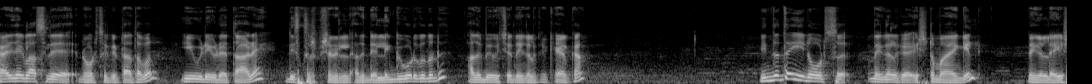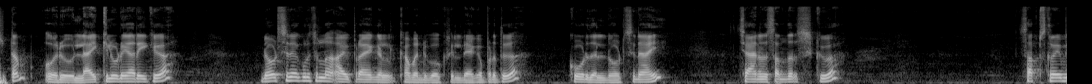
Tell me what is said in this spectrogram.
കഴിഞ്ഞ ക്ലാസ്സിലെ നോട്ട്സ് കിട്ടാത്തവർ ഈ വീഡിയോയുടെ താഴെ ഡിസ്ക്രിപ്ഷനിൽ അതിന്റെ ലിങ്ക് കൊടുക്കുന്നുണ്ട്. അതുപയോഗിച്ച് നിങ്ങൾക്ക് കേൾക്കാം. ഇന്നത്തെ ഈ നോട്ട്സ് നിങ്ങൾക്ക് ഇഷ്ടമായെങ്കിൽ നിങ്ങളുടെ ഇഷ്ടം ഒരു ലൈക്കിലൂടെ അറിയിക്കുക. നോട്ട്സിനെ കുറിച്ചുള്ള അഭിപ്രായങ്ങൾ കമന്റ് ബോക്സിൽ രേഖപ്പെടുത്തുക. കൂടുതൽ നോട്ട്സിനായി ചാനൽ സന്ദർശിക്കുക. സബ്സ്ക്രൈബ്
